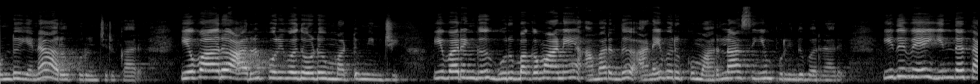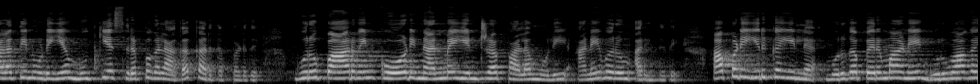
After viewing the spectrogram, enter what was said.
உண்டு என அருள் புரிஞ்சிருக்கார். இவ்வாறு அருள் புரிவதோடு மட்டுமின்றி இவர் இங்கு குரு பகவானே அமர்ந்து அனைவருக்கும் அருளாசியும் புரிந்து வர்றாரு. இதுவே இந்த தலத்தினுடைய முக்கிய சிறப்புகளாக கருதப்படுது. குரு பார்வின் கோடி நன்மை என்ற பழமொழி அனைவரும் அறிந்ததே. அப்படி இருக்கையில் முருகப்பெருமானே குருவாக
